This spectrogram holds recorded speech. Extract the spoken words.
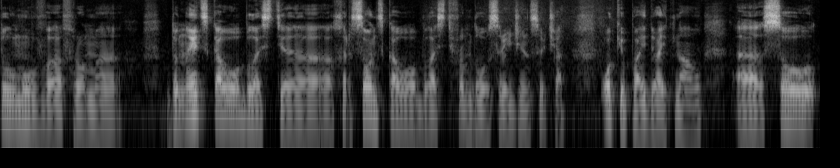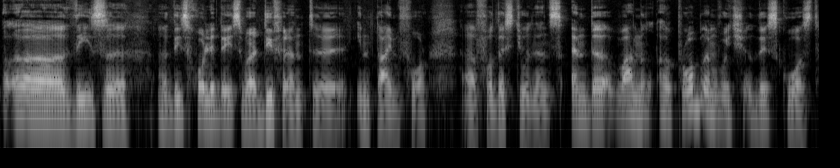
to move from Donetska Oblast, uh, Khersonska Oblast, from those regions which are occupied right now. Uh, so uh, these these holidays were different uh, in time for uh, for the students and one problem which this caused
